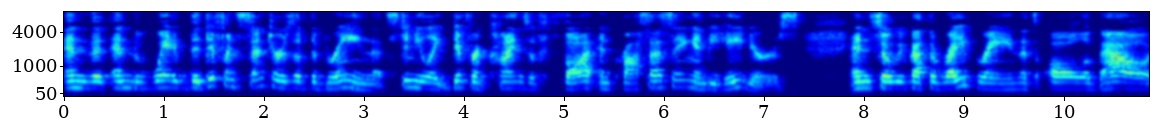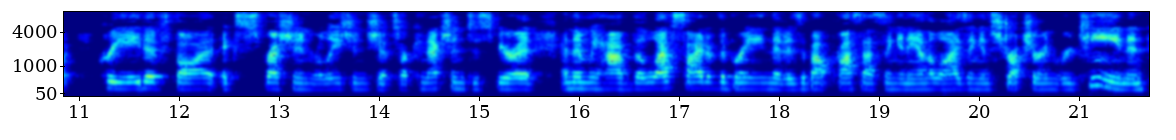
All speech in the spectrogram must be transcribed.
And the, and the way, the different centers of the brain that stimulate different kinds of thought and processing and behaviors. And so we've got the right brain that's all about creative thought, expression, relationships, our connection to spirit. And then we have the left side of the brain that is about processing and analyzing and structure and routine. And,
